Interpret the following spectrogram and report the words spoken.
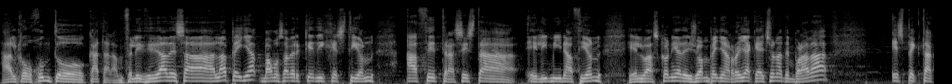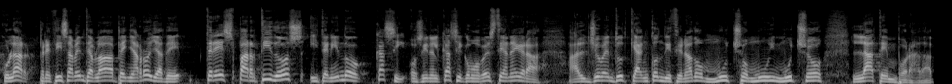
al conjunto catalán. Felicidades a la Peña, vamos a ver qué digestión hace tras esta eliminación el Vasconia de Joan Peñarroya, que ha hecho una temporada espectacular. Precisamente hablaba Peñarroya de tres partidos y teniendo casi o sin el casi como bestia negra al Juventud que han condicionado mucho, muy, mucho la temporada.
